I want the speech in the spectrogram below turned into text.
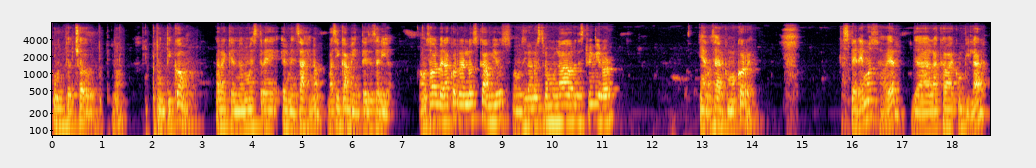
punto show, ¿no? Punto y coma para que él nos muestre el mensaje, ¿no? Básicamente ese sería. Vamos a volver a correr los cambios, vamos a ir a nuestro emulador de Stream Mirror y vamos a ver cómo corre. Esperemos, a ver, ya la acaba de compilar.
